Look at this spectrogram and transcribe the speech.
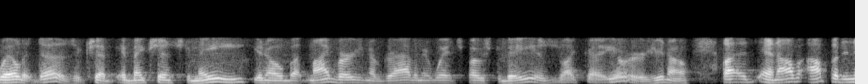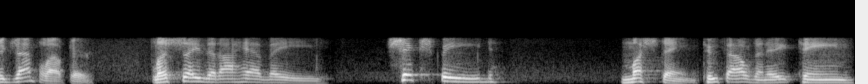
Well, it does, except it makes sense to me, you know. But my version of driving it the way it's supposed to be is like uh, yours, you know. Uh, and I'll I'll put an example out there. Let's say that I have a six-speed Mustang, 2018,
